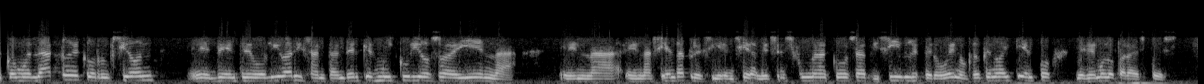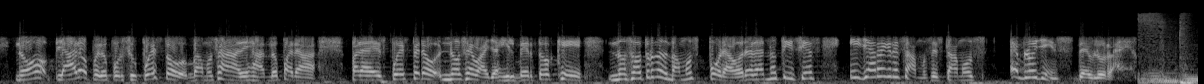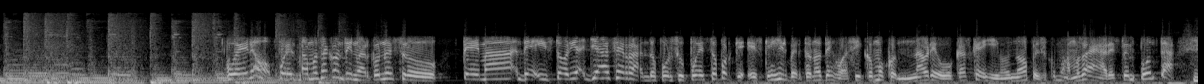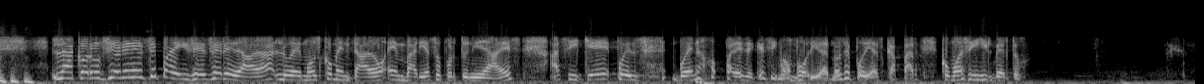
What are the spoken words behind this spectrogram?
como el acto de corrupción eh, de entre Bolívar y Santander, que es muy curioso ahí en la en la en la hacienda presidencial. Esa es una cosa visible, pero bueno, creo que no hay tiempo, dejémoslo para después. No, claro, pero por supuesto, vamos a dejarlo para, para después, pero no se vaya, Gilberto, que nosotros nos vamos por ahora a las noticias y ya regresamos. Estamos en Blue Jeans de Blue Radio. Bueno, pues vamos a continuar con nuestro tema de historia, ya cerrando, por supuesto, porque es que Gilberto nos dejó así como con un abrebocas que dijimos, no, pues como vamos a dejar esto en punta. La corrupción en este país es heredada, lo hemos comentado en varias oportunidades, así que, pues, bueno, parece que Simón Bolívar no se podía escapar. ¿Cómo así, Gilberto?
